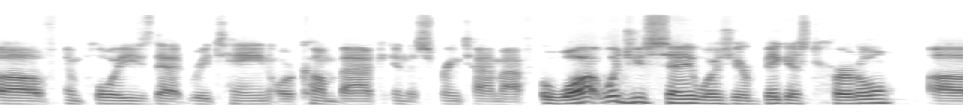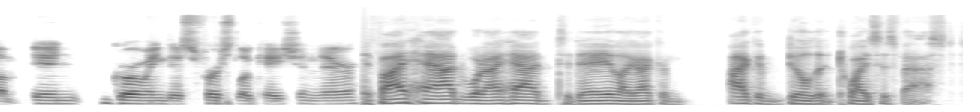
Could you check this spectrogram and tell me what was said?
of employees that retain or come back in the springtime after? What would you say was your biggest hurdle um, in growing this first location there? If I had what I had today, like I could I could build it twice as fast.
